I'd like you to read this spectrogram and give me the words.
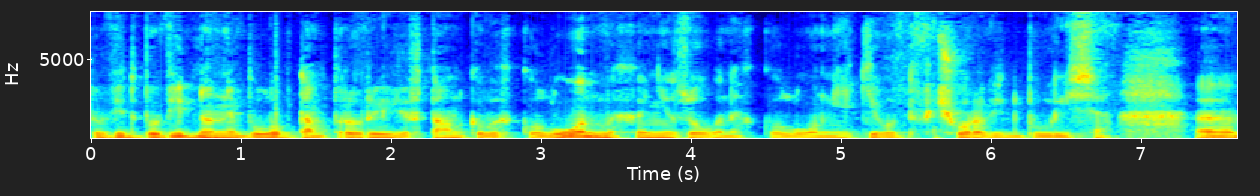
то відповідно не було б там проривів танкових колон, механізованих колон, які от вчора відбулися. Е,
